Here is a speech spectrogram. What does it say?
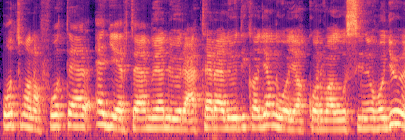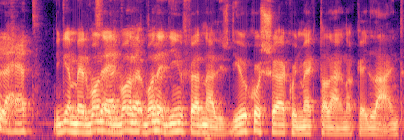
ott van a fotel, egyértelműen ő rá terelődik a gyanú, hogy akkor valószínű, hogy ő lehet. Igen, mert van Az egy, van, van egy infernális gyilkosság, hogy megtalálnak egy lányt.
